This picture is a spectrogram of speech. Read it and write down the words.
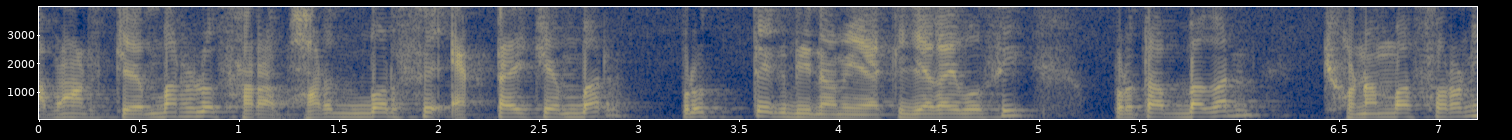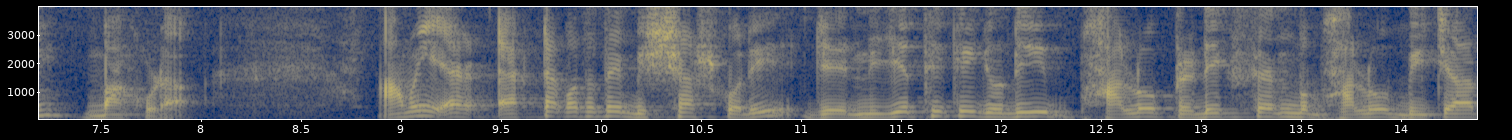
আমার চেম্বার হলো সারা ভারতবর্ষে একটাই চেম্বার, প্রত্যেক দিন আমি একই জায়গায় বসি, প্রতাপবাগান, ছ নম্বর সরণি, বাঁকুড়া। আমি একটা কথাতে বিশ্বাস করি যে নিজে থেকে যদি ভালো প্রেডিকশন বা ভালো বিচার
